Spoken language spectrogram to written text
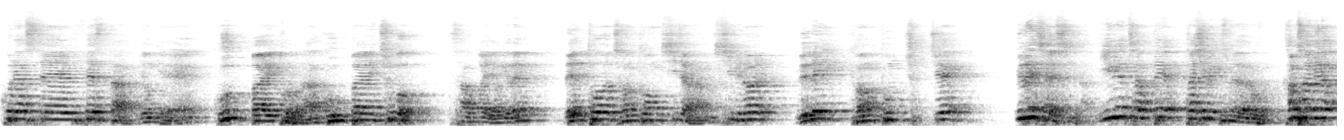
코리아 스타일 페스타 연계 굿바이 코로나 굿바이 중국 사업과 연계된 네토 전통시장 11월 릴레이 경품 축제 1회차였습니다. 2회차 때 다시 뵙겠습니다, 여러분. 감사합니다.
